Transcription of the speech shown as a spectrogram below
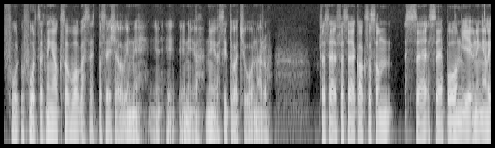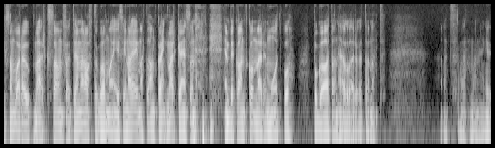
for, fortsättningen också våga sätta sig själv in i, i, i nya, nya situationer. Och, försöka, försöka också som se, se på omgivningen, liksom vara uppmärksam. För att ja, men ofta går man i sina egna tankar, inte märker ens om en, en bekant kommer emot på, på gatan heller. Utan att, att, att man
